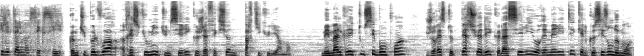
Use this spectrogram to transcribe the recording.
Il est tellement sexy. Comme tu peux le voir, Rescue Me est une série que j'affectionne particulièrement. Mais malgré tous ces bons points, je reste persuadé que la série aurait mérité quelques saisons de moins.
